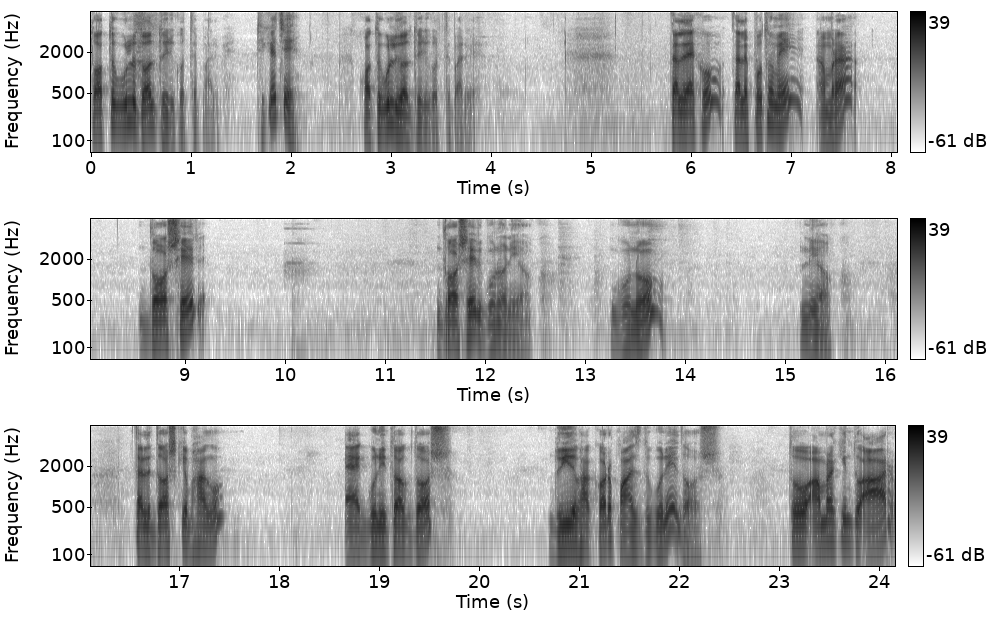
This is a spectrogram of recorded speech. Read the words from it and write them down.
ততগুলো দল তৈরি করতে পারবে। ঠিক আছে? কতগুলি দল তৈরি করতে পারবে। তাহলে দেখো, তাহলে প্রথমে আমরা দশের দশের গুণনীয়ক গুণ নিয়ক তাহলে দশকে ভাঙো, এক গুণিতক দশ, দুই ভাগ করো, পাঁচ দুগুণে দশ। তো আমরা কিন্তু আর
